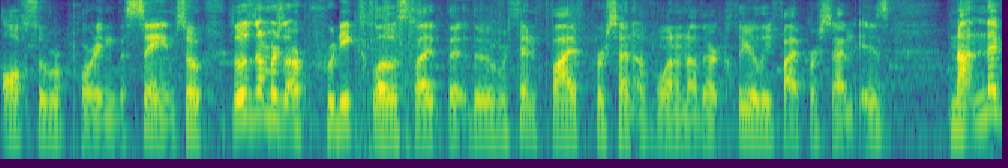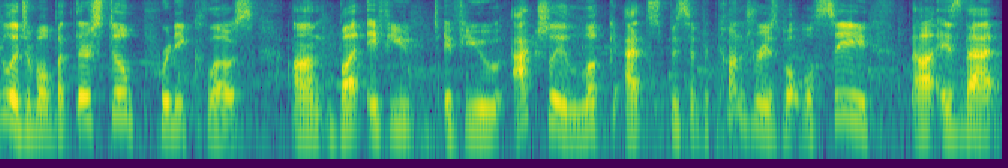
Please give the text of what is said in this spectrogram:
also reporting the same. So those numbers are pretty close like they're within 5% of one another. Clearly 5% is not negligible but they're still pretty close. Um, but if you if you actually look at specific countries what we'll see uh, is that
